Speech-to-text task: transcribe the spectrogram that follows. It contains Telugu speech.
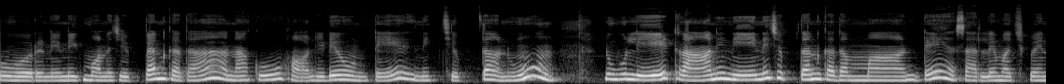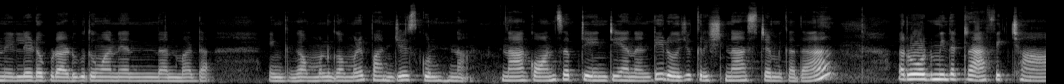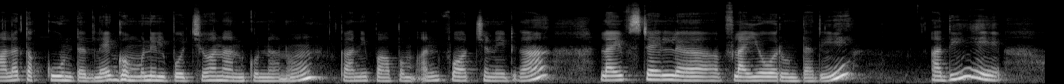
ఓరే నేను నీకు మొన్న చెప్పాను కదా నాకు హాలిడే ఉంటే నీకు చెప్తాను. నువ్వు లేట్ రాని నేనే చెప్తాను కదమ్మా అంటే సర్లే మర్చిపోయిన వెళ్ళేటప్పుడు అడుగుతామని అనిందనమాట. ఇంక గమ్మున గమ్ముని పని చేసుకుంటున్నా. నా కాన్సెప్ట్ ఏంటి అని అంటే ఈరోజు కృష్ణాష్టమి కదా. రోడ్ మీద ట్రాఫిక్ చాలా తక్కువ ఉంటుందిలే గమ్ము నిలిపోవచ్చు అని అనుకున్నాను. కానీ పాపం అన్ఫార్చునేట్గా లైఫ్ స్టైల్ ఫ్లైఓవర్ ఉంటుంది. అది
